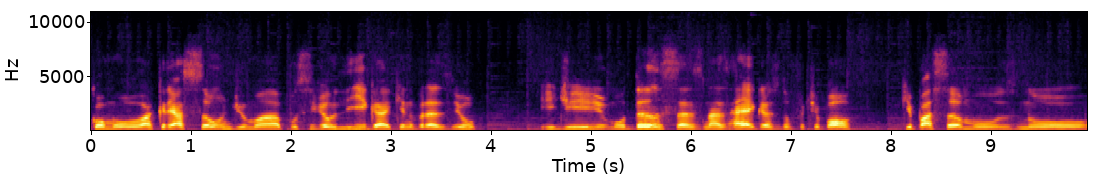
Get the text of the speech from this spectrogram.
como a criação de uma possível liga aqui no Brasil e de mudanças nas regras do futebol, que passamos no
